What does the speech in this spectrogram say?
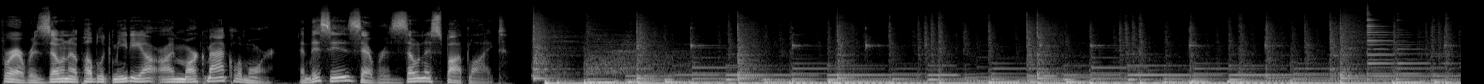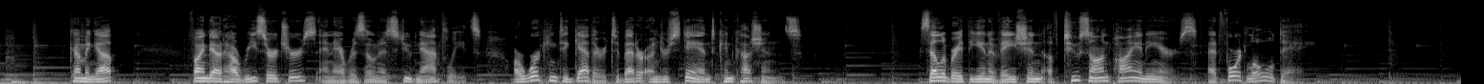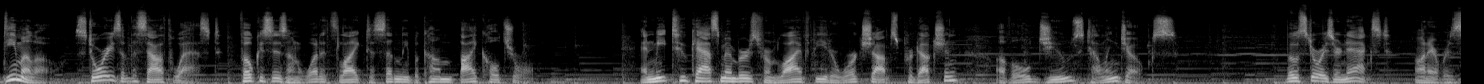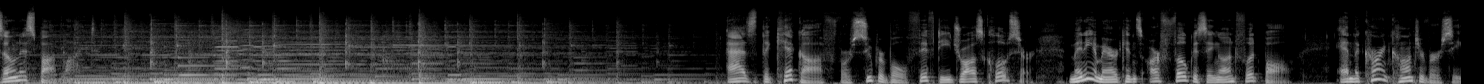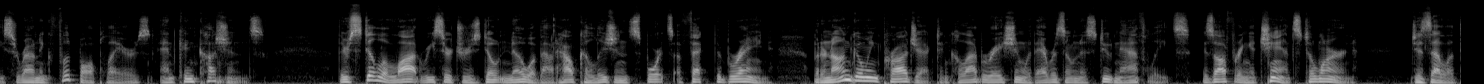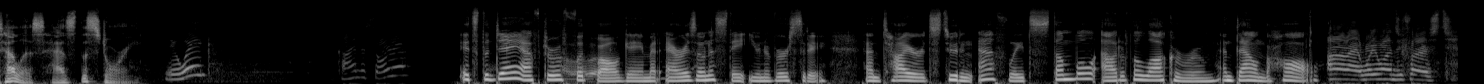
For Arizona Public Media, I'm Mark McLemore, and this is Arizona Spotlight. Coming up, find out how researchers and Arizona student athletes are working together to better understand concussions. Celebrate the innovation of Tucson pioneers at Fort Lowell Day. Dimelo Stories of the Southwest focuses on what it's like to suddenly become bicultural. And meet two cast members from Live Theater Workshop's production of Old Jews Telling Jokes. Those stories are next on Arizona Spotlight. As the kickoff for Super Bowl 50 draws closer, many Americans are focusing on football and the current controversy surrounding football players and concussions. There's still a lot researchers don't know about how collision sports affect the brain, but an ongoing project in collaboration with Arizona student athletes is offering a chance to learn. Gisela Telis has the story. It's the day after a football game at Arizona State University, and tired student athletes stumble out of the locker room and down the hall. All right, what do you want to do first?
